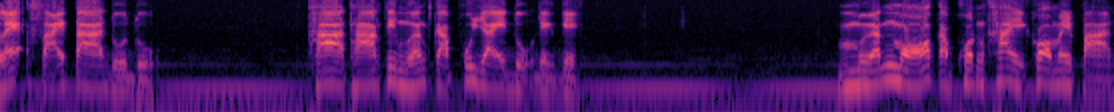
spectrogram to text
และสายตาดุดุ ท่าทางที่เหมือนกับผู้ใหญ่ดุเด็กๆ เหมือนหมอกับคนไข้ก็ไม่ปาน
